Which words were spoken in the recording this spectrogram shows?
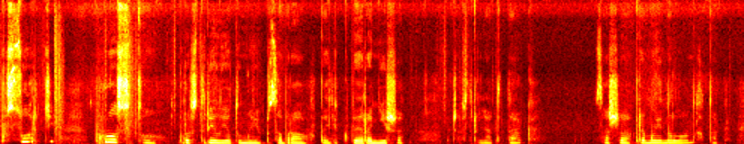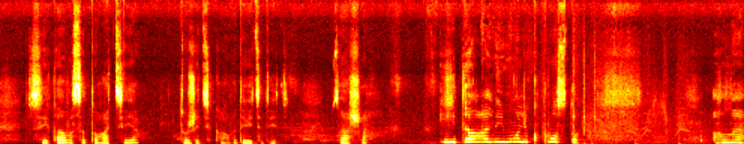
по сорті. Просто простріл, я думаю, б забрав, якби раніше почав стріляти. Так. Саша прямує на лонг, так. Цікава ситуація. Дуже цікаво. Дивіться, дивіться. Саша. Ідеальний молік просто. Але,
